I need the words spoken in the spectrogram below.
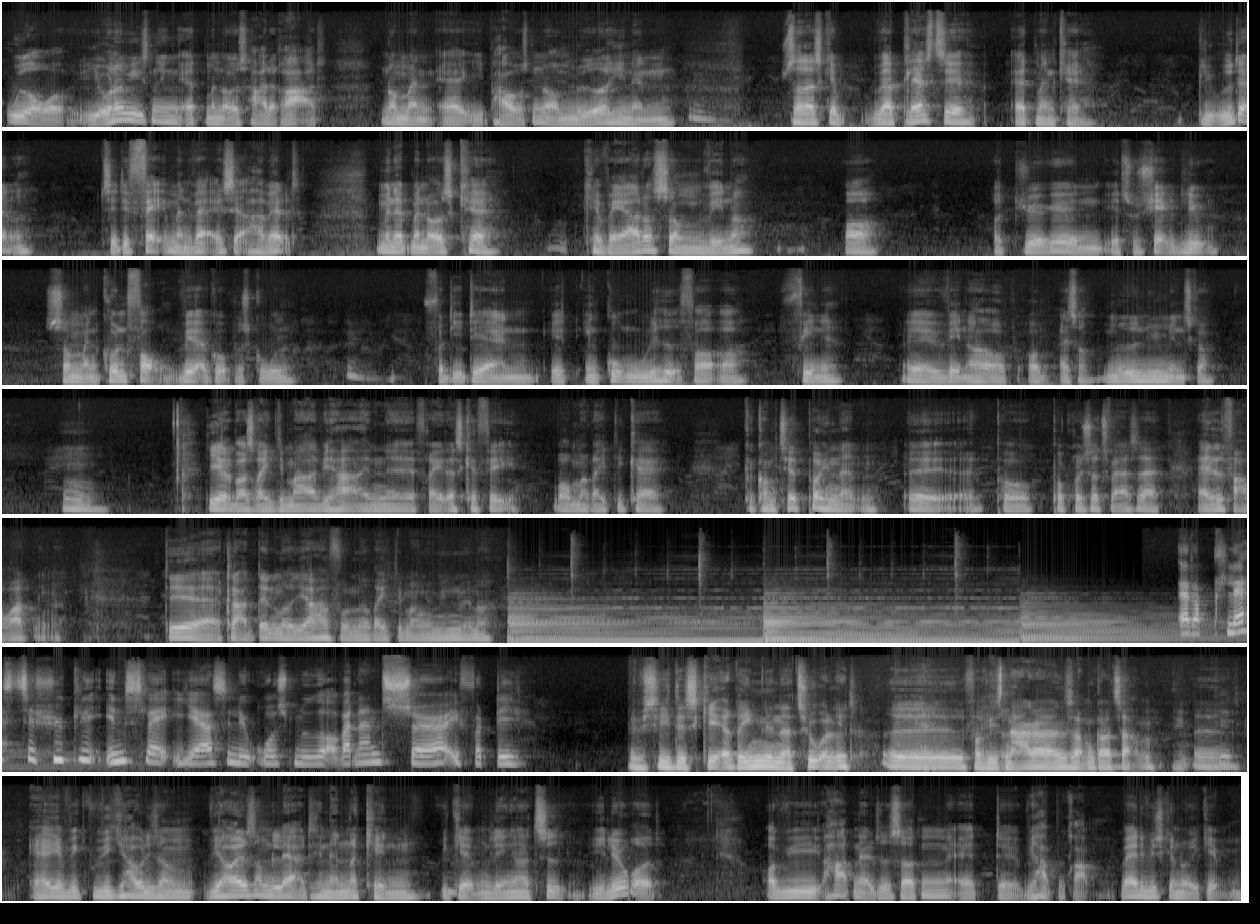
Udover i undervisningen, at man også har det rart, når man er i pausen og møder hinanden. Mm. Så der skal være plads til, at man kan blive uddannet til det fag, man hver især har valgt, men at man også kan, kan være der som venner og, og dyrke en, et socialt liv, som man kun får ved at gå på skole. Mm fordi det er en, et, en god mulighed for at finde øh, venner og, og altså møde nye mennesker. Mm. Det hjælper også rigtig meget, at vi har en øh, fredagscafé, hvor man rigtig kan, kan komme tæt på hinanden øh, på, på kryds og tværs af alle fagretninger. Det er klart den måde, jeg har fundet rigtig mange af mine venner. Er der plads til hyggelige indslag i jeres elevrådsmøder, og hvordan sørger I for det? Jeg vil sige, at det sker rimelig naturligt, øh, ja. for vi snakker alle sammen godt sammen. Øh. Ja, ja vi, vi, har jo ligesom, vi har jo alle sammen lært hinanden at kende igennem længere tid i elevrådet. Og vi har den altid sådan, at øh, vi har et program. Hvad er det, vi skal nå igennem?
